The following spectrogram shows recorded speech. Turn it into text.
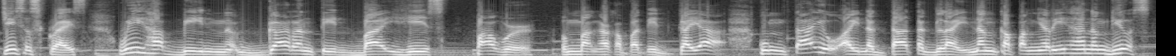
Jesus Christ, we have been guaranteed by His power mga kapatid. Kaya kung tayo ay nagtataglay ng kapangyarihan ng Diyos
